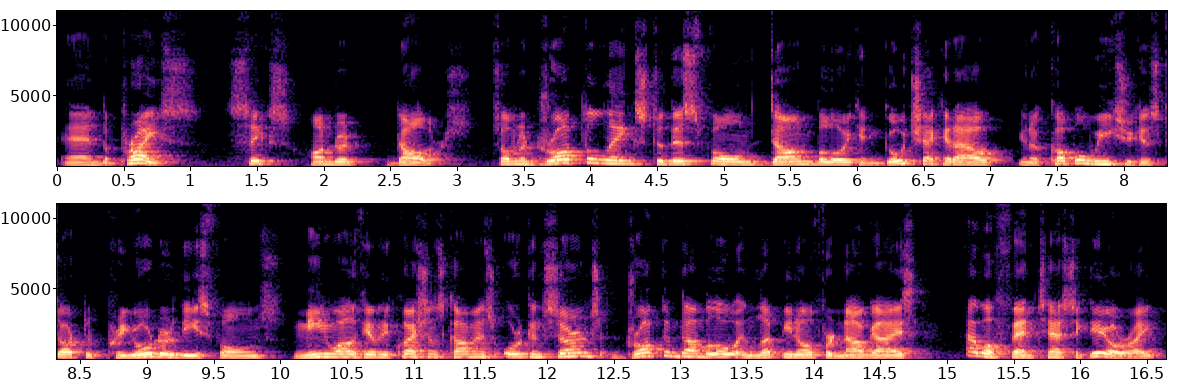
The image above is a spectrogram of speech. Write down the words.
And the price, $600. So I'm going to drop the links to this phone down below. You can go check it out. In a couple weeks, you can start to pre-order these phones. Meanwhile, if you have any questions, comments, or concerns, drop them down below and let me know. For now, guys, have a fantastic day, all right?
